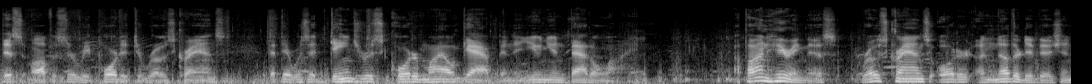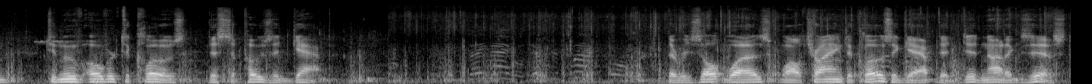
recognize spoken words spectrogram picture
This officer reported to Rosecrans that there was a dangerous quarter mile gap in the Union battle line. Upon hearing this, Rosecrans ordered another division to move over to close this supposed gap. The result was, while trying to close a gap that did not exist,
